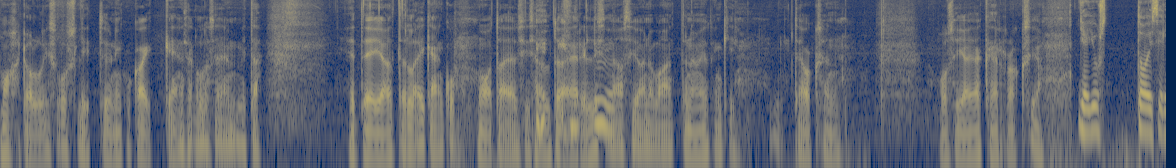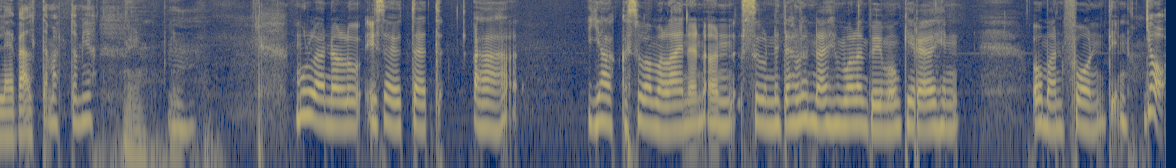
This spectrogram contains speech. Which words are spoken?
mahdollisuus liittyy niin kuin kaikkeen sellaiseen, mitä et ei ajatella ikään kuin muotoa ja sisältöä erillisinä asioina, vaan että ne on jotenkin teoksen osia ja kerroksia. Ja just toisilleen välttämättömiä. Niin. niin. Mm. Mulla on ollut iso juttu, että ää, Jaakka Suomalainen on suunnitellut näihin molempiin mun kirjoihin oman fontin. Joo.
